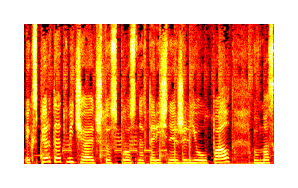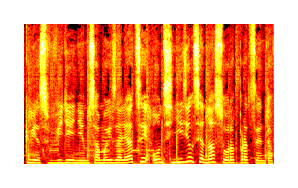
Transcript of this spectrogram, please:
Эксперты отмечают, что спрос на вторичное жилье упал. В Москве с введением самоизоляции он снизился на 40%.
